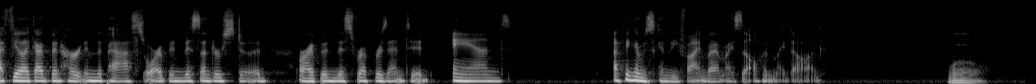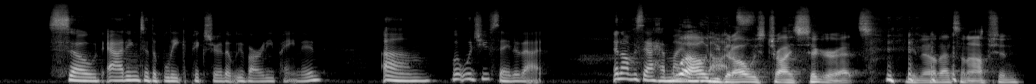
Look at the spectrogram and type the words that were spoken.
I feel like I've been hurt in the past, or I've been misunderstood, or I've been misrepresented. And I think I'm just going to be fine by myself and my dog. Whoa. So, adding to the bleak picture that we've already painted, um, what would you say to that? And obviously, I have my well, you could always try cigarettes. You know, that's an option.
